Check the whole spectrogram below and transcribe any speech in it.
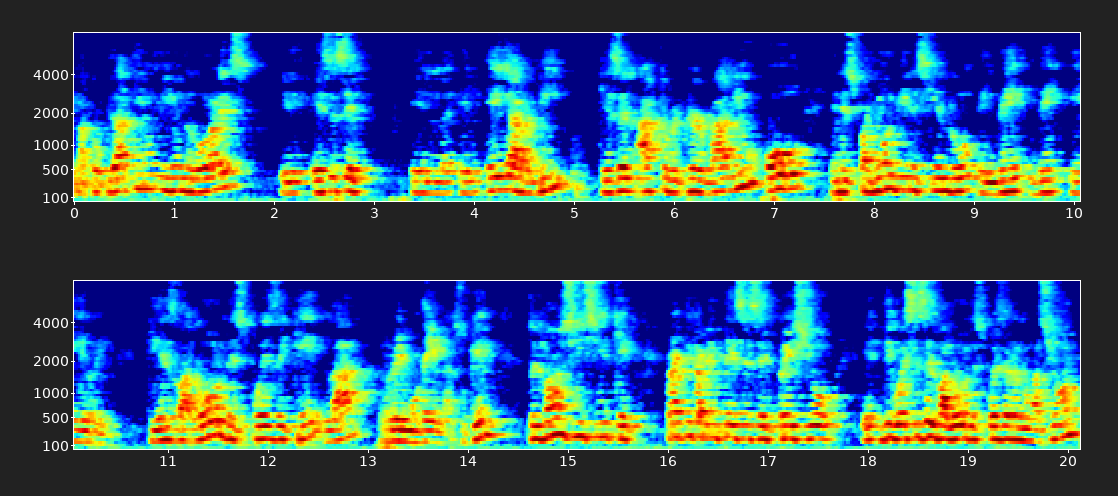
La propiedad tiene un millón de dólares. ese es el, el, el ARV, que es el After Repair Value, o en español viene siendo el BDR, que es valor después de que la remodelas, ¿ok? Entonces vamos a decir que prácticamente ese es el precio, eh, digo, ese es el valor después de renovación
